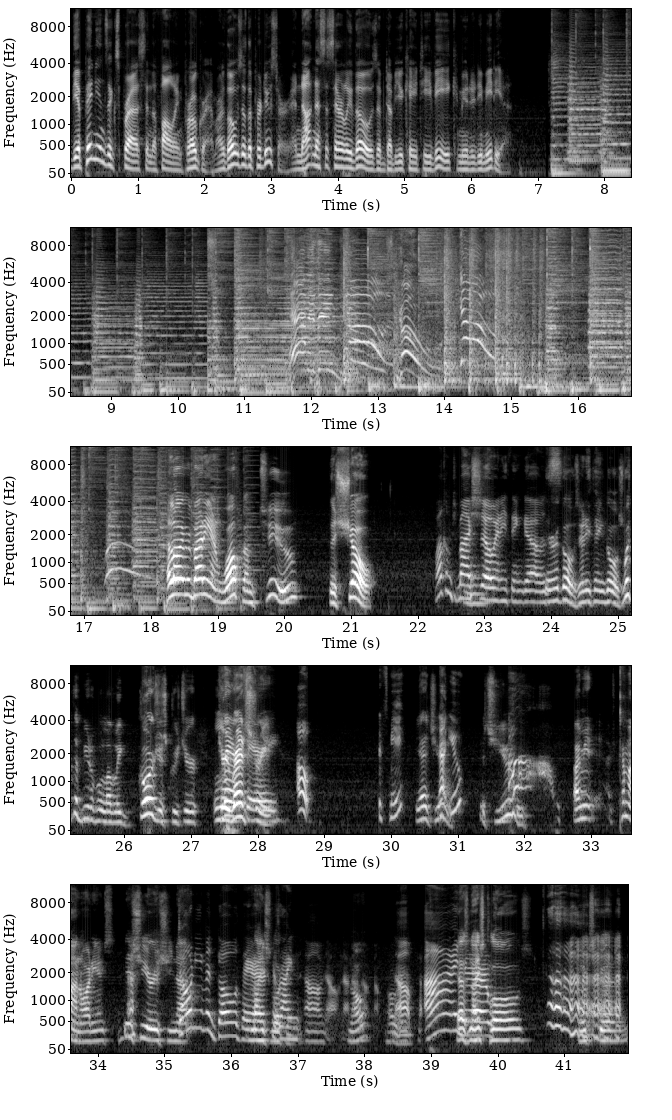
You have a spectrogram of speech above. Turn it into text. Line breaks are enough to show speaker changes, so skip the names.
The opinions expressed in the following program are those of the producer and not necessarily those of WKTV Community Media.
Anything goes. Go. Go!
Hello, everybody, and welcome to the show.
Welcome to my show, Anything Goes.
There it goes. Anything goes with the beautiful, lovely, gorgeous creature, Carrie
Larry
Bradstreet.
Berry. Oh, it's me?
Yeah, it's you.
Not you?
It's you. I mean, come on, audience. This year is she not?
Don't even go there
Nice
because I.
looking.
Oh, no, no, no,
No?
no. no. Nope. I
Has nice clothes. Looks good.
